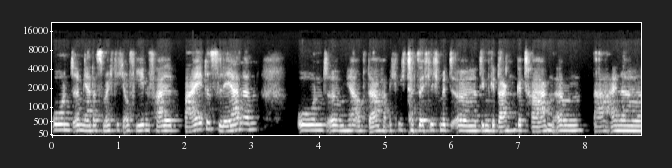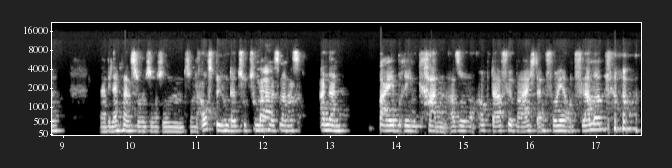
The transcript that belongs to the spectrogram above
Und ähm, ja, das möchte ich auf jeden Fall beides lernen. Und ähm, ja, auch da habe ich mich tatsächlich mit äh, dem Gedanken getragen, ähm, da eine, na, wie nennt man es, so, so, so, so eine Ausbildung dazu zu machen, ja. dass man das anderen beibringen kann. Also auch dafür war ich dann Feuer und Flamme.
